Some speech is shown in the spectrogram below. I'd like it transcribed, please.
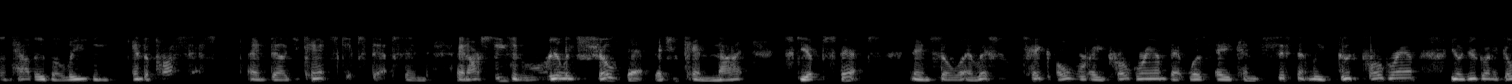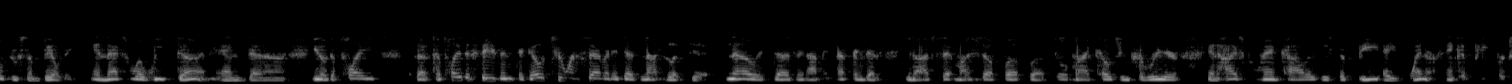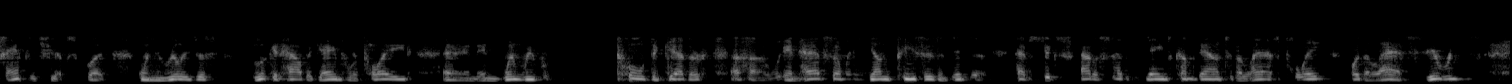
and how they believe in, in the process. And uh, you can't skip steps. And, and our season really showed that, that you cannot skip steps. And so unless you take over a program that was a consistently good program, you know, you're going to go through some building. And that's what we've done. And, uh, you know, to play to play the season, to go two and seven, it does not look good. No, it doesn't. I mean, nothing that you know. I've set myself up uh, through my coaching career in high school and college is to be a winner and compete for championships. But when you really just look at how the games were played and and when we were pulled together uh, and have so many young pieces, and then to have six out of seven games come down to the last play or the last series,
